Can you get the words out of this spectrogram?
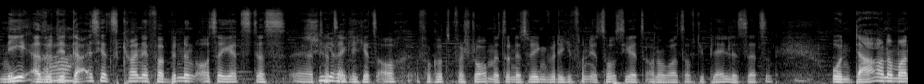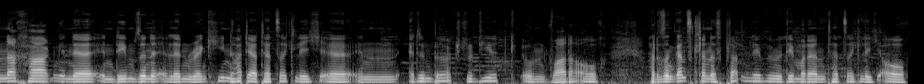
Nee, also Ah. die- da ist jetzt keine Verbindung, außer jetzt, dass äh, Schwierig. tatsächlich jetzt auch vor kurzem verstorben ist. Und deswegen würde ich von Associates auch noch was auf die Playlist setzen. Und da auch nochmal nachhaken, in, der, in dem Sinne, Alan Rankin hat ja tatsächlich äh, in Edinburgh studiert und war da auch, hatte so ein ganz kleines Plattenlabel, mit dem er dann tatsächlich auch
